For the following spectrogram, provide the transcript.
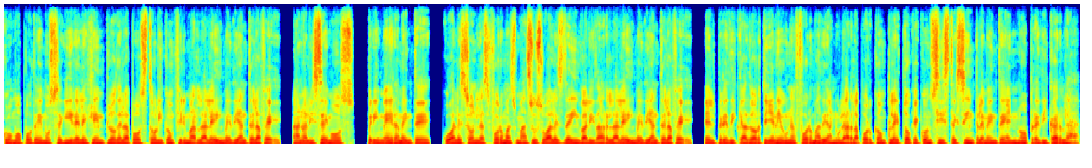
cómo podemos seguir el ejemplo del apóstol y confirmar la ley mediante la fe. Analicemos, primeramente, cuáles son las formas más usuales de invalidar la ley mediante la fe. El predicador tiene una forma de anularla por completo que consiste simplemente en no predicarla.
